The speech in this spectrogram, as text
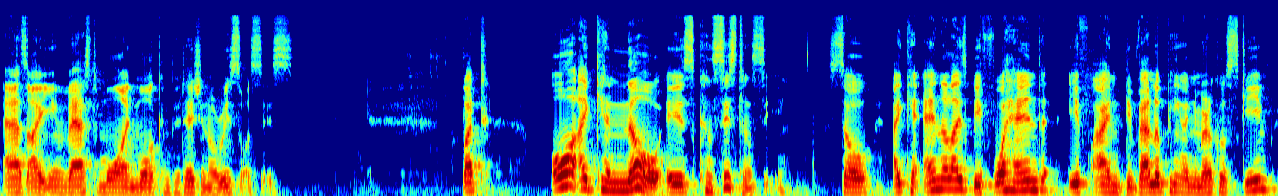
as I invest more and more computational resources. But all I can know is consistency. So I can analyze beforehand if I'm developing a numerical scheme.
